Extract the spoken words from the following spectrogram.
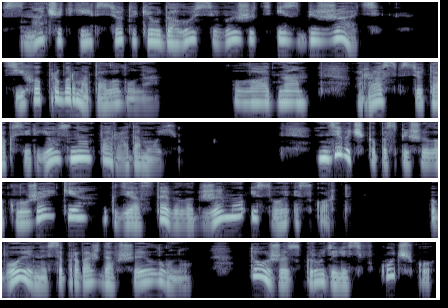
Значит, ей все-таки удалось выжить и сбежать. Тихо пробормотала Луна. Ладно, раз все так серьезно, пора домой. Девочка поспешила к лужайке, где оставила Джему и свой эскорт. Воины, сопровождавшие Луну, тоже сгрудились в кучку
